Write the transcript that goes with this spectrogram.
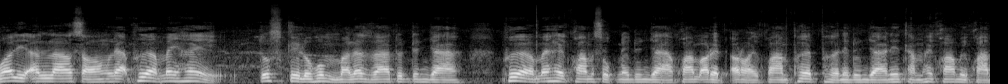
วะลีอัลลาสองและเพื่อไม่ให้ตุสกิลุฮุมมาลาซาตุดดุนยา เพื่อไม่ให้ความสุขในดุนยา ความอร่อยอร่อยความเพลิดเพลินในดุนยานี้ทำให้ความมีความ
